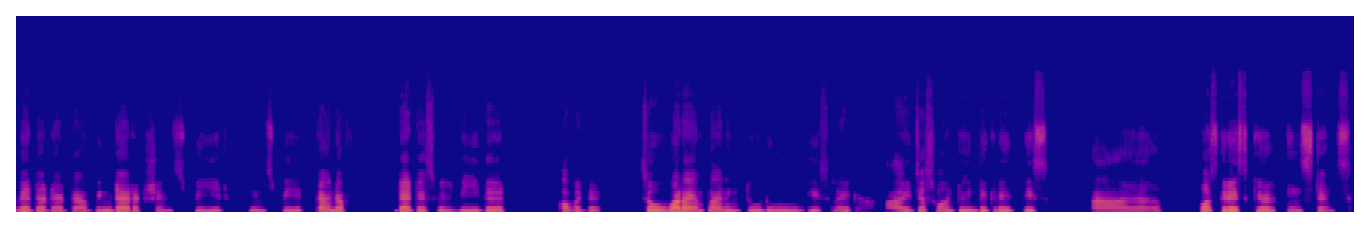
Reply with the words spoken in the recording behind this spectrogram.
weather data, wind direction, speed, wind speed, kind of data will be there over there. So what I am planning to do is like I just want to integrate this uh, PostgreSQL instance,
